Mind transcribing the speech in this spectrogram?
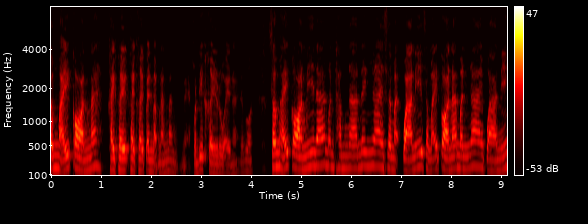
สมัยก่อนนะใครเคยใครเคยเป็นแบบนั้นบ้างเนี่ยคนที่เคยรวยนะพวกสมัยก่อนนี้นะ มันทำงานได้ง่ายสมัยกว่านี้ สมัยก่อนนะ มันง่ายกว่านี้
